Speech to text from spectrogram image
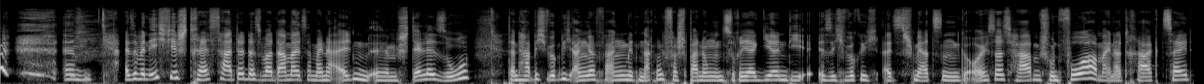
ähm, also wenn ich viel Stress hatte, das war damals an meiner alten ähm, Stelle so, dann habe ich wirklich angefangen mit Nackenverspannungen zu reagieren, die sich wirklich als Schmerzen geäußert haben, schon vor meiner Tragzeit.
